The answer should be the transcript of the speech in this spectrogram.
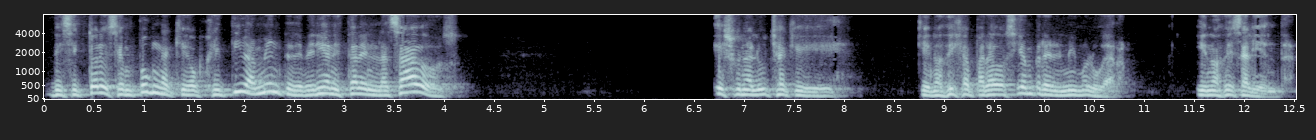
de sectores en pugna que objetivamente deberían estar enlazados, es una lucha que, que nos deja parados siempre en el mismo lugar y nos desalienta.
